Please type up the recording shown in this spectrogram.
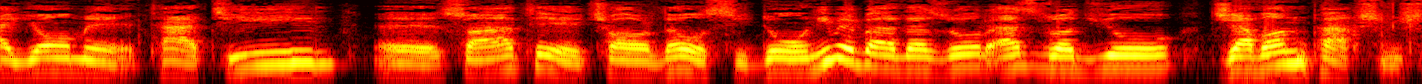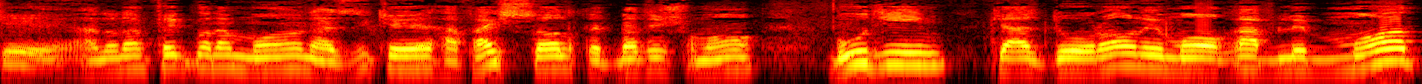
ایام تعطیل ساعت چهارده و سی دو نیم بعد از ظهر از رادیو جوان پخش میشه. الانم فکر کنم ما نزدیک 7 سال خدمت شما بودیم. که از دوران ما قبل ماد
